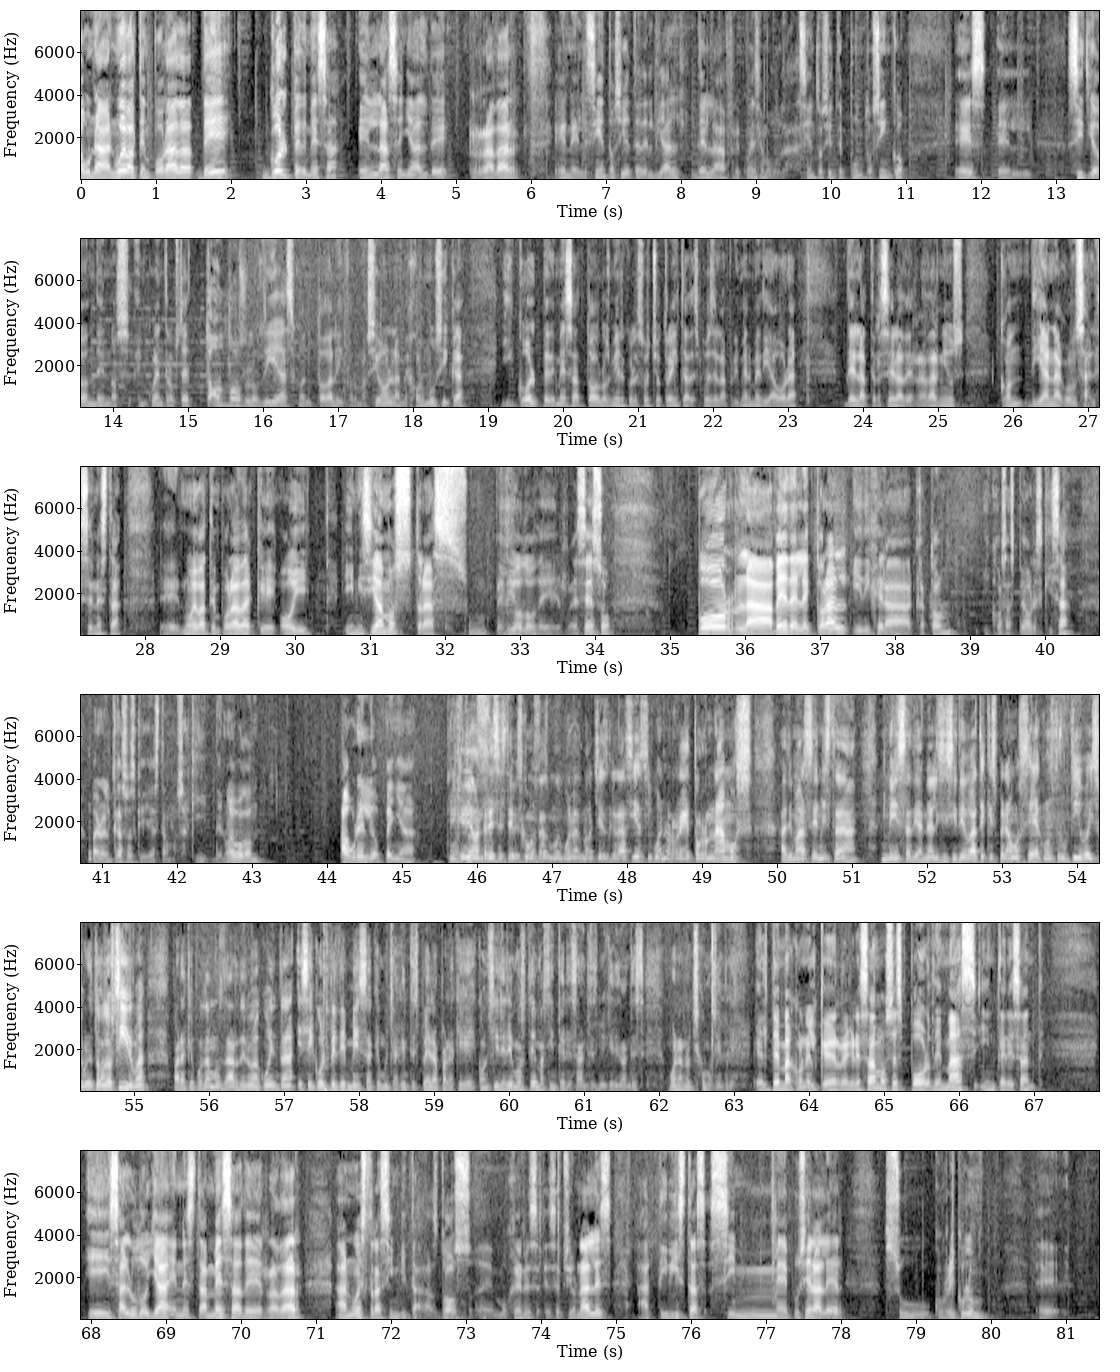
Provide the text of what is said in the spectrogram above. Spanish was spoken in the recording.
A una nueva temporada de Golpe de Mesa en la señal de radar en el 107 del dial de la frecuencia modulada. 107.5 es el sitio donde nos encuentra usted todos los días con toda la información, la mejor música y golpe de mesa todos los miércoles 8.30 después de la primera media hora de la tercera de Radar News con Diana González. En esta eh, nueva temporada que hoy iniciamos tras un periodo de receso por la veda electoral y dijera Catón y cosas peores quizá. Bueno, el caso es que ya estamos aquí de nuevo, don Aurelio Peña mi querido Andrés Esteves, ¿cómo estás? Muy buenas noches, gracias. Y bueno, retornamos además en esta mesa de análisis y debate que esperamos sea constructiva y sobre todo sirva para que podamos dar de nueva cuenta ese golpe de mesa que mucha gente espera para que consideremos temas interesantes, mi querido Andrés. Buenas noches, como siempre. El tema con el que regresamos es por demás interesante. Y saludo ya en esta mesa de radar a nuestras invitadas, dos eh, mujeres excepcionales, activistas. Si me pusiera a leer su currículum, eh,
